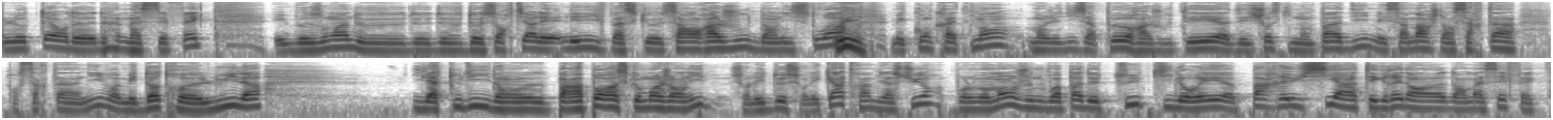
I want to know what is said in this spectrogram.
l'auteur de, de Mass Effect ait besoin de, de- de- de sortir les, les livres parce que ça en rajoute dans l'histoire. Oui, Mais concrètement, moi j'ai dit ça peut rajouter euh, des choses qu'ils n'ont pas dit, mais ça marche dans certains, pour certains livres, mais d'autres, euh, lui là, il a tout dit dans, par rapport à ce que moi j'en lis, sur les deux, sur les quatre, hein, bien sûr. Pour le moment, je ne vois pas de truc qu'il aurait euh, pas réussi à intégrer dans, dans Mass Effect.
